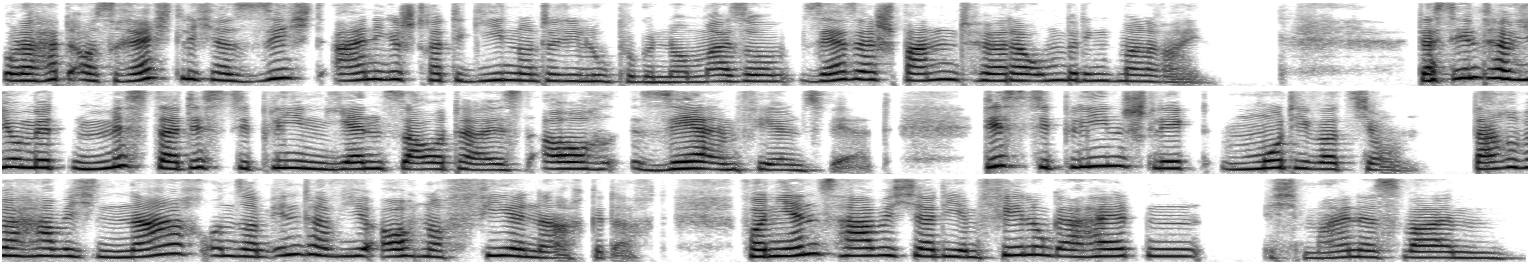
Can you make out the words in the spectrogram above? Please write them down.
oder hat aus rechtlicher Sicht einige Strategien unter die Lupe genommen. Also sehr, sehr spannend. Hör da unbedingt mal rein. Das Interview mit Mr. Disziplin Jens Sauter ist auch sehr empfehlenswert. Disziplin schlägt Motivation. Darüber habe ich nach unserem Interview auch noch viel nachgedacht. Von Jens habe ich ja die Empfehlung erhalten, ich meine, es war im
